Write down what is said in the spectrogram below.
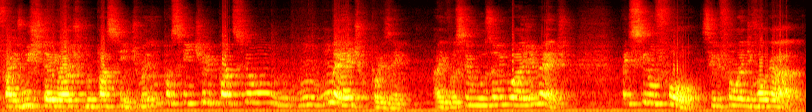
faz um estereótipo do paciente. Mas o paciente ele pode ser um, um, um médico, por exemplo. Aí você usa a linguagem médica. Mas se não for, se ele for um advogado,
